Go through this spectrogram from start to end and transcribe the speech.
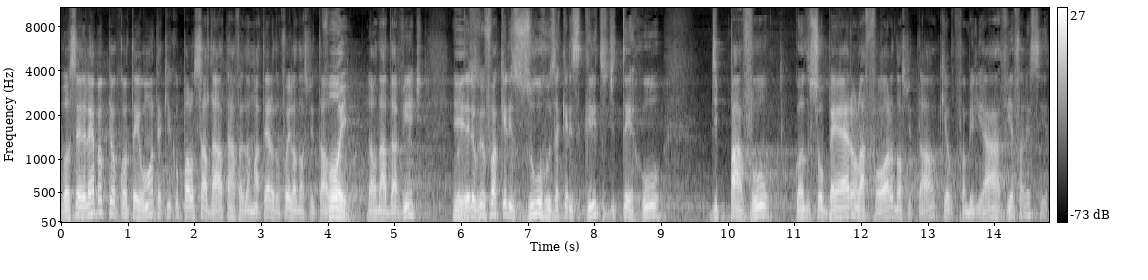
Você lembra que eu contei ontem aqui que o Paulo Sadal estava fazendo uma matéria, não foi lá no hospital? Foi. Leonardo da Vinci. Quando Isso. ele ouviu, foi aqueles urros, aqueles gritos de terror, de pavor, quando souberam lá fora do hospital que o familiar havia falecido.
